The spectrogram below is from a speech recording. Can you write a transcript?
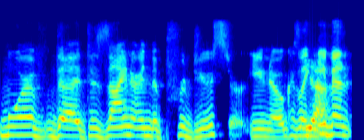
more of the designer and the producer you know because like Yeah. even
